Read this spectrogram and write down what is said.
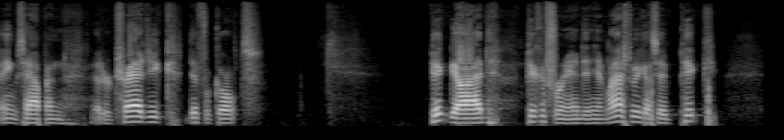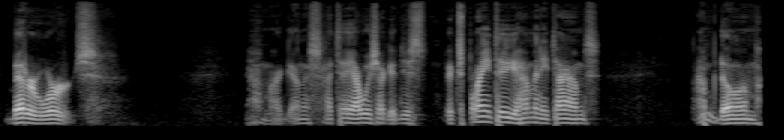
things happen that are tragic, difficult. Pick God, pick a friend, and then last week I said pick better words. Oh my goodness. I tell you, I wish I could just explain to you how many times I'm dumb.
